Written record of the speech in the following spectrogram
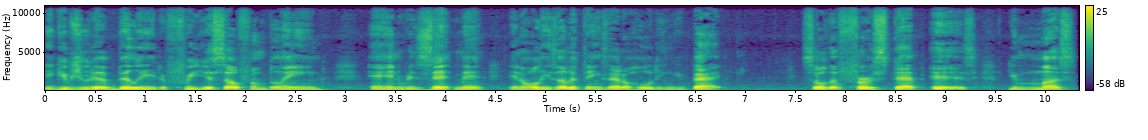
It gives you the ability to free yourself from blame and resentment and all these other things that are holding you back. So the first step is you must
